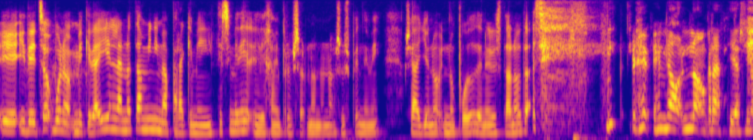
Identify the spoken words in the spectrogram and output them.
Eh, y de hecho, bueno, me quedé ahí en la nota mínima para que me hiciese media. Y le dije a mi profesor, no, no, no, suspéndeme. O sea, yo no, no puedo tener esta nota. no, no, gracias. No,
